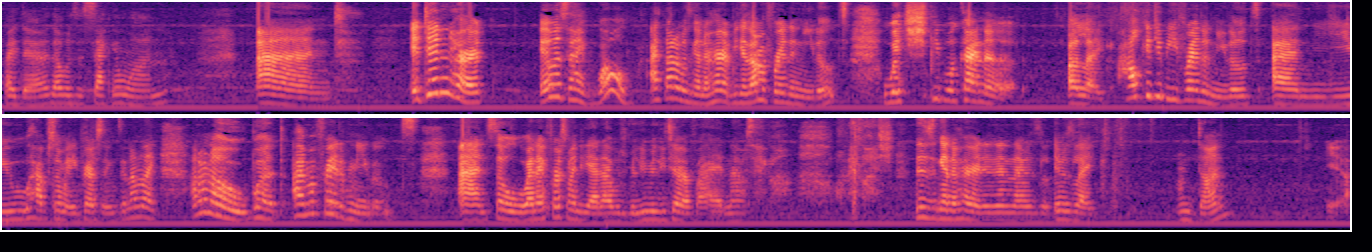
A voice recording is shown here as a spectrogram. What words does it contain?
right there. That was the second one. And it didn't hurt. It was like, whoa, I thought it was to hurt because I'm afraid of needles, which people kind of are like, how could you be afraid of needles and you have so many piercings? And I'm like, I don't know, but I'm afraid of needles. And so when I first went to get it, I was really, really terrified. And I was like, oh, oh my gosh, this is to hurt. And then I was, it was like, I'm done. Yeah.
